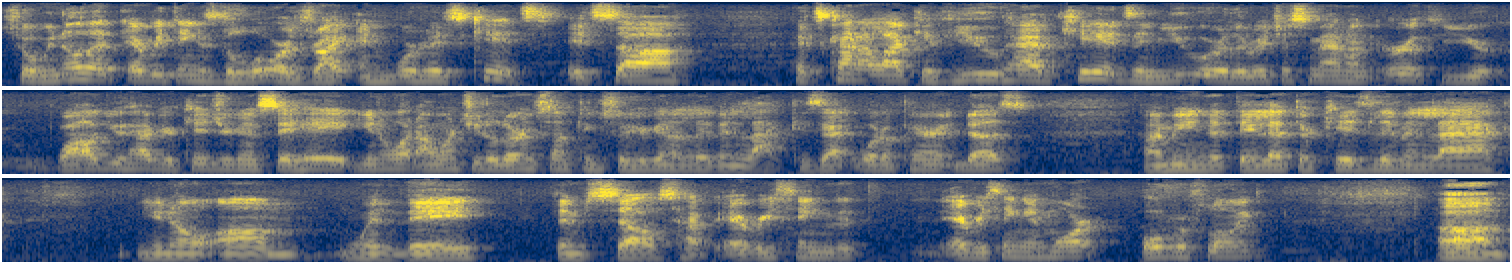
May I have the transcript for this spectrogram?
so we know that everything is the Lord's, right? And we're His kids. It's uh, it's kind of like if you had kids and you were the richest man on earth. You're while you have your kids, you're gonna say, hey, you know what? I want you to learn something, so you're gonna live in lack. Is that what a parent does? I mean, that they let their kids live in lack. You know, um, when they themselves have everything that everything and more overflowing. Um,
